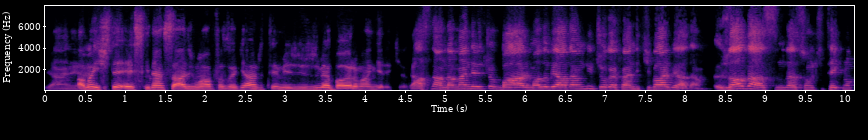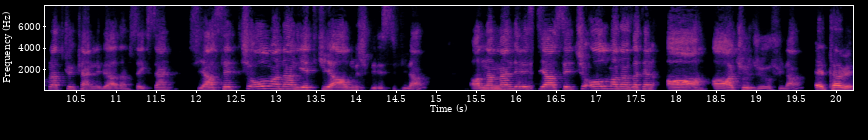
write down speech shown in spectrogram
Yani Ama işte eskiden sadece muhafazakar, temiz yüzlü ve bağırman gerekiyor. Ya aslında Adnan Menderes çok bağırmalı bir adam değil, çok efendi, kibar bir adam. Özal da aslında sonuçta teknokrat kökenli bir adam. 80 siyasetçi olmadan yetkiyi almış birisi filan. Adnan hı. Menderes siyasetçi olmadan zaten A, A çocuğu filan. E tabi.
